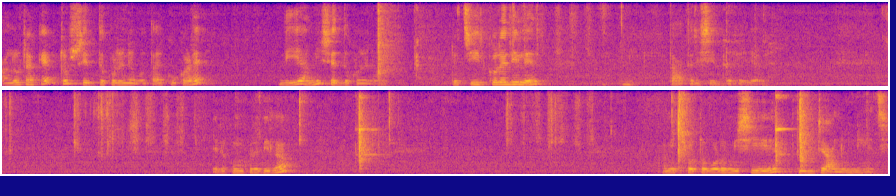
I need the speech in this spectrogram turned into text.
আলুটাকে একটু সেদ্ধ করে নেব। তাই কুকারে দিয়ে আমি সেদ্ধ করে নেব। একটু চির করে দিলে তাড়াতাড়ি সেদ্ধ হয়ে যাবে। এরকম করে দিলাম। আমি ছোট বড় মিশিয়ে তিনটে আলু নিয়েছি।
